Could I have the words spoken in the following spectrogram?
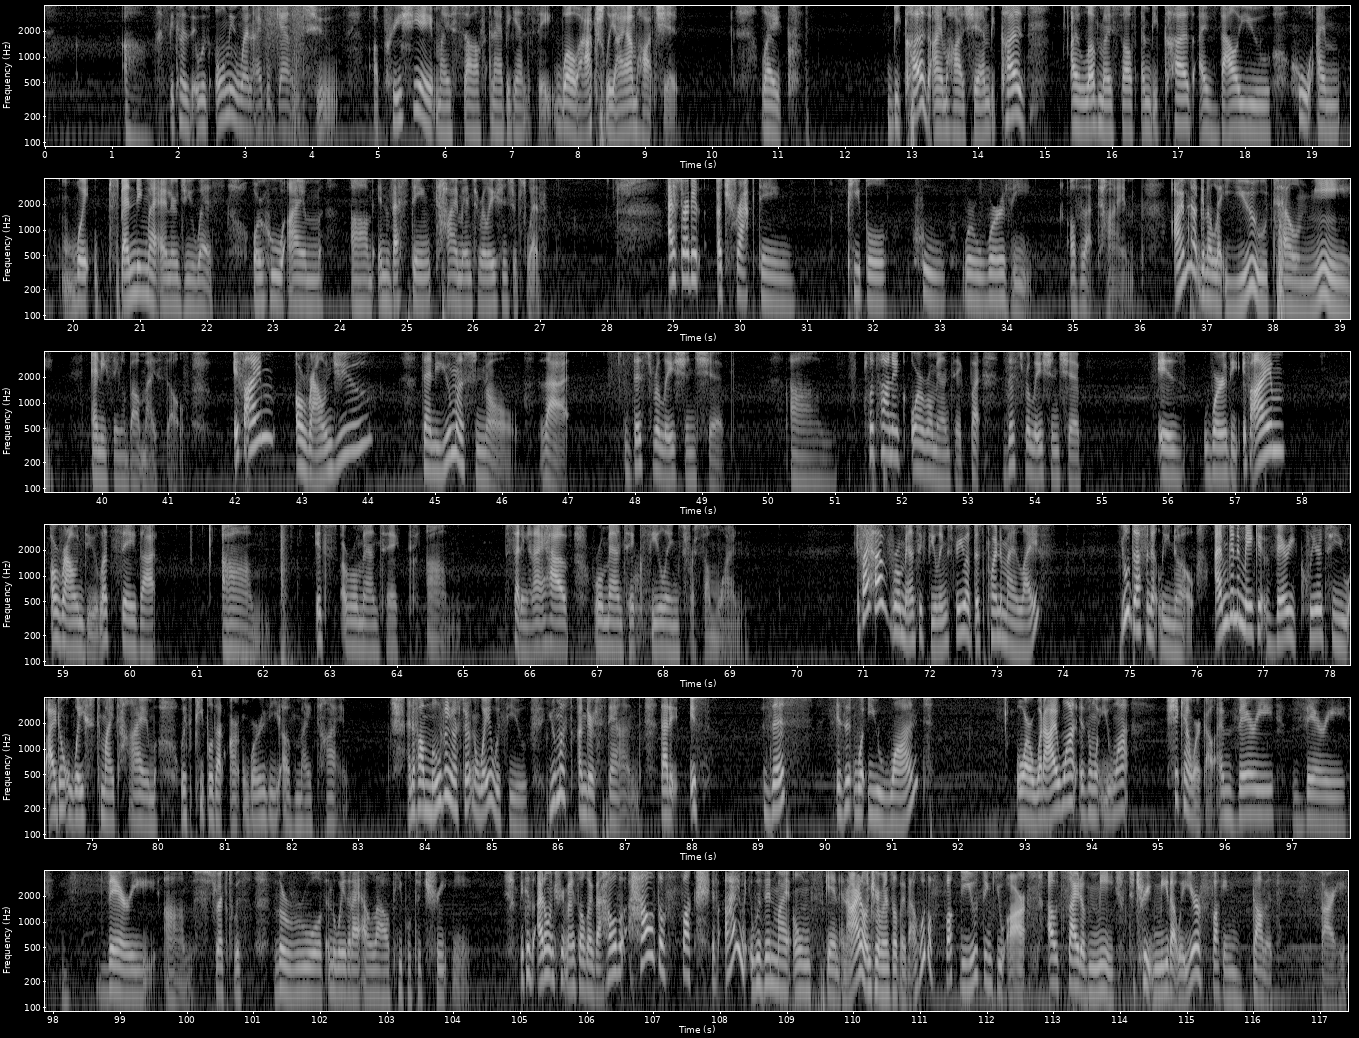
Um, because it was only when I began to appreciate myself and I began to say, well, actually, I am hot shit. Like, because I'm hot shit and because I love myself and because I value who I'm spending my energy with or who I'm um, investing time into relationships with, I started attracting people who were worthy of that time. I'm not going to let you tell me anything about myself. If I'm around you, then you must know that this relationship um, platonic or romantic, but this relationship is worthy. If I'm around you, let's say that um, it's a romantic um, setting and I have romantic feelings for someone. If I have romantic feelings for you at this point in my life, you'll definitely know. I'm going to make it very clear to you I don't waste my time with people that aren't worthy of my time. And if I'm moving a certain way with you, you must understand that if this isn't what you want, or what I want isn't what you want, shit can't work out. I'm very, very, very um, strict with the rules and the way that I allow people to treat me because I don't treat myself like that. How the how the fuck if I'm within my own skin and I don't treat myself like that? Who the fuck do you think you are outside of me to treat me that way? You're fucking dumb as Sorry.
